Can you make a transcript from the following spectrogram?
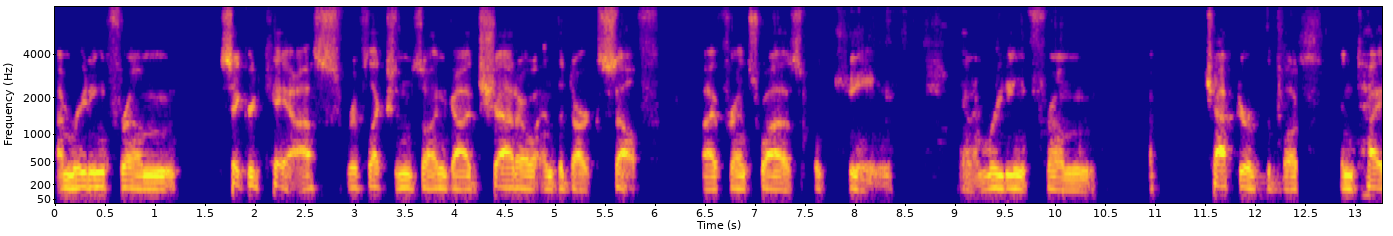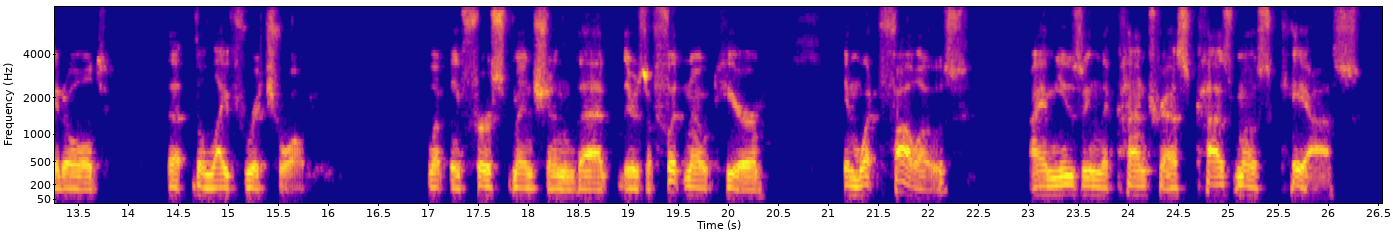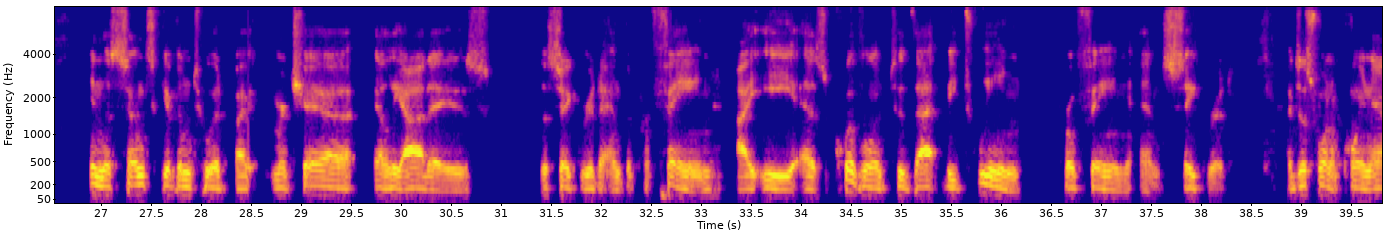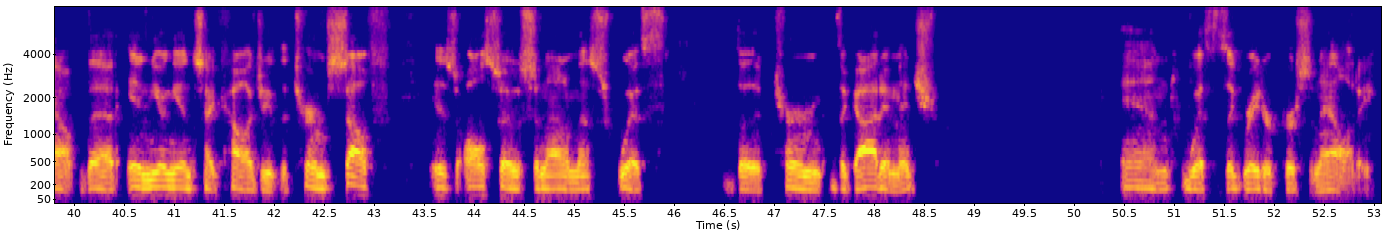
I'm reading from Sacred Chaos Reflections on God's Shadow and the Dark Self by Francoise O'Kane. And I'm reading from a chapter of the book entitled The, the Life Ritual. Let me first mention that there's a footnote here. In what follows, I am using the contrast cosmos chaos in the sense given to it by Mircea Eliade's, the sacred and the profane, i.e., as equivalent to that between profane and sacred. I just want to point out that in Jungian psychology, the term self is also synonymous with the term the God image and with the greater personality.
